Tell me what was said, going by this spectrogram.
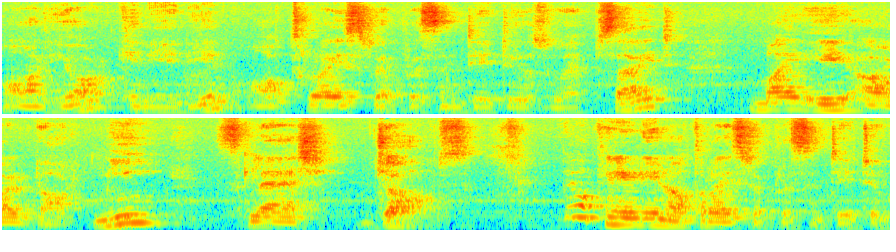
on your Canadian Authorized Representative's website, myar.me slash jobs. Your Canadian Authorized Representative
